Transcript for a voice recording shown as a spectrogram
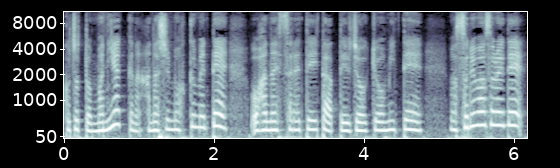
こうちょっとマニアックな話も含めてお話しされていたっていう状況を見て、まあそれはそれで、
